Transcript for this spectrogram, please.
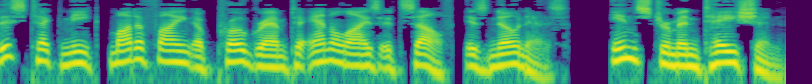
This technique, modifying a program to analyze itself, is known as instrumentation.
